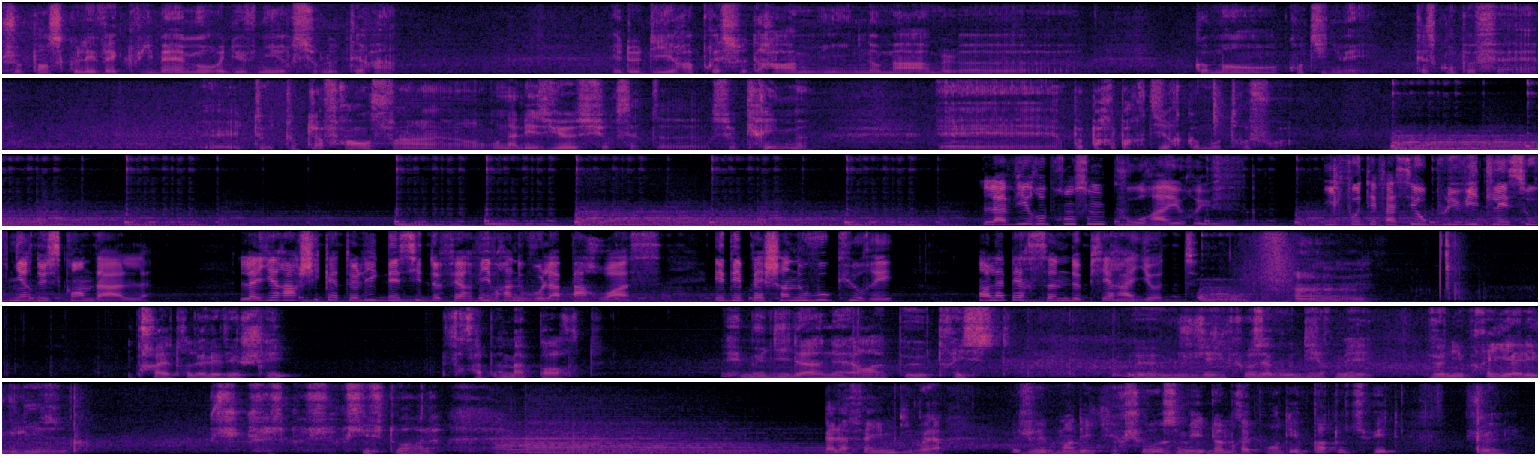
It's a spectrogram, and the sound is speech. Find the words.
Je pense que l'évêque lui-même aurait dû venir sur le terrain et de dire, après ce drame innommable, euh, comment continuer, qu'est-ce qu'on peut faire? Tout- toute la France, enfin, on a les yeux sur cette, euh, ce crime et on ne peut pas repartir comme autrefois. La vie reprend son cours à Uruf. Il faut effacer au plus vite les souvenirs du scandale. La hiérarchie catholique décide de faire vivre à nouveau la paroisse et dépêche un nouveau curé en la personne de Pierre Ayotte. un prêtre de l'évêché frappe à ma porte et me dit d'un air un peu triste Euh, J'ai quelque chose à vous dire, mais venez prier à l'église. Qu'est-ce que c'est que cette histoire-là? À la fin, il me dit voilà, je vais demander quelque chose, mais ne me répondez pas tout de suite.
